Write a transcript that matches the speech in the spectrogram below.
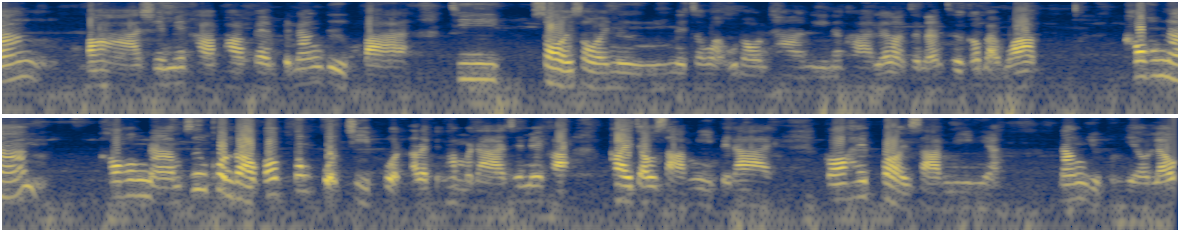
นั่งบาร์ใช่ไหมคะพาแฟนไปนั่งดื่มบาร์ที่ซอยซอยหนึ่งในจังหวัดอุดรธานีนะคะ และหลังจากนั้นเธอก็แบบว่าเข้าห้องน้ำ เข้าห้องน้ำซึ่งคนเราก็ต้องปวดฉี่ปวดอะไรเป็นธรรมดาใช่ไหมคะใครจะเอาสามีไปได้ ก็ให้ปล่อยสามีเนี่ยนั่งอยู่คนเดียวแล้ว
